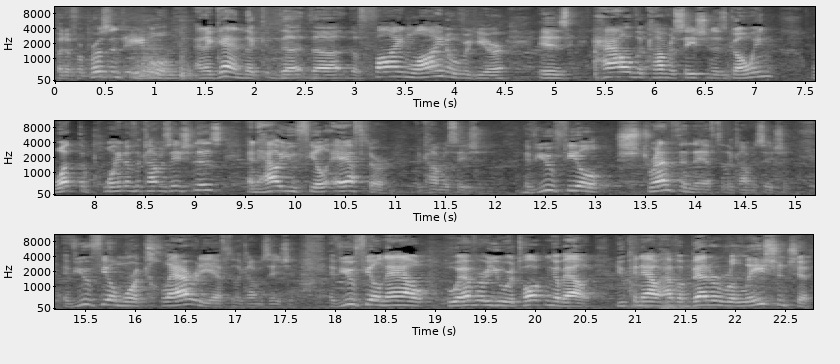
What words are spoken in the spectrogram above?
But if a person's able, and again, the the the, the fine line over here is how the conversation is going, what the point of the conversation is, and how you feel after the conversation. If you feel strengthened after the conversation, if you feel more clarity after the conversation, if you feel now whoever you were talking about, you can now have a better relationship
